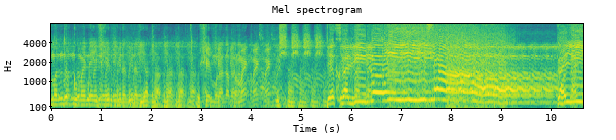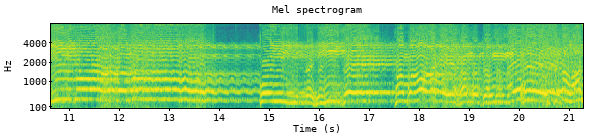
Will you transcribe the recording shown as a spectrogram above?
मंदिर को मैंने इस शेर में नज़र किया था वो शेर मुरादा फरमाए कि खलीलो ईसा कलीमो नहीं है। हमारे जिंदाबाद जिंदाबाद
